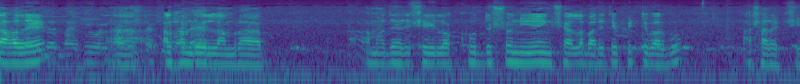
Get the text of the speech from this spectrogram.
তাহলে আলহামদুলিল্লাহ আমরা আমাদের সেই লক্ষ্য, উদ্দেশ্য নিয়ে ইনশাআল্লাহ বাড়িতে ফিরতে পারব। আশা রাখছি।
